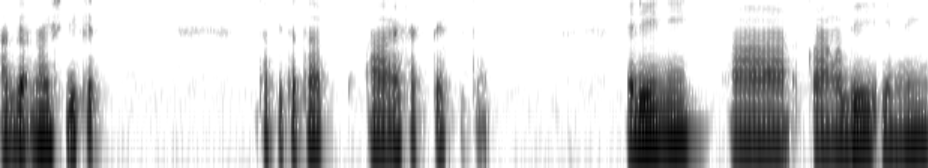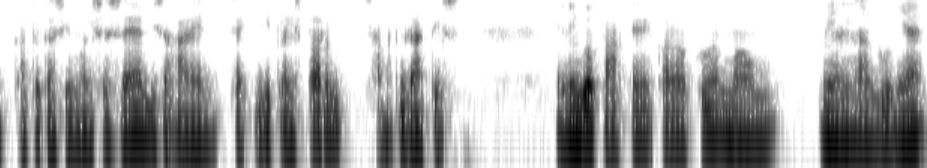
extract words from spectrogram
agak noise dikit tapi tetap uh, efektif gitu. Jadi ini uh, kurang lebih ini aplikasi Moises-nya bisa kalian cek di Play Store sangat gratis. Ini gue pakai kalau gue mau milih lagunya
